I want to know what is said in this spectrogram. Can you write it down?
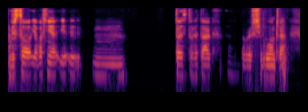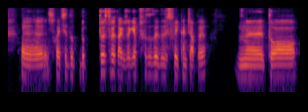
Wiesz co, ja właśnie. y, y, mm, To jest trochę tak. Dobra, już się wyłączę. E, Słuchajcie, bo to jest trochę tak, że jak ja przychodzę do swojej kanciapy, e, to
